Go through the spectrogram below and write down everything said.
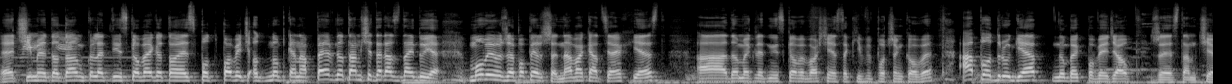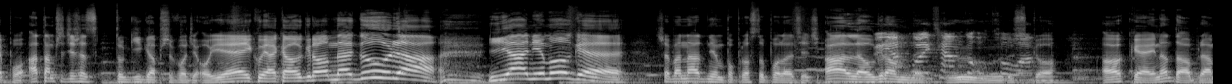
Lecimy do domku letniskowego, to jest podpowiedź od Nubka, na pewno tam się teraz znajduje. Mówił, że po pierwsze na wakacjach jest, a domek letniskowy właśnie jest taki wypoczynkowy, a po drugie Nubek powiedział, że jest tam ciepło, a tam przecież jest to giga przy wodzie. Ojejku, jaka ogromna góra! Ja nie mogę! Trzeba nad nią po prostu polecieć, ale ogromne poleciałam dookoła. Okej, no dobra.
